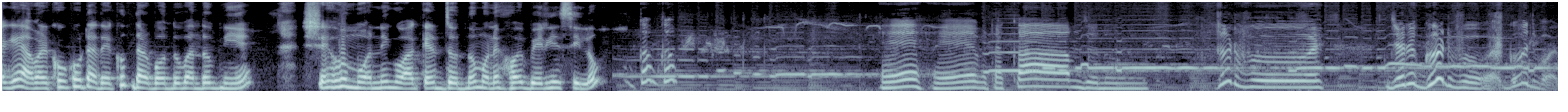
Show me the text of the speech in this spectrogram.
আগে আমার কুকুরটা দেখুন তার বন্ধু বান্ধব নিয়ে সেও মর্নিং ওয়াকের জন্য মনে হয় বেরিয়েছিল। কাম কাম। হে হে বেটা কাম জনু। Good boy. জনু good boy good boy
